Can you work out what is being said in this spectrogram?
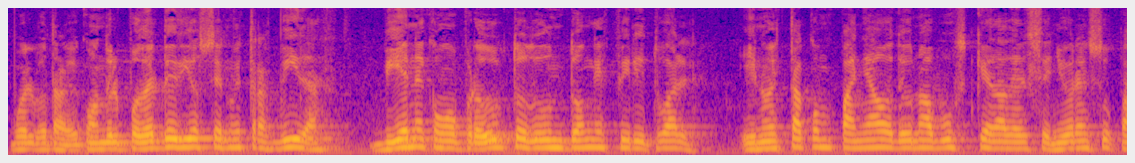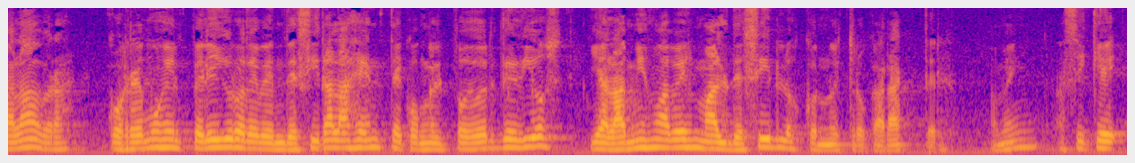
vuelvo otra vez, cuando el poder de Dios en nuestras vidas viene como producto de un don espiritual y no está acompañado de una búsqueda del Señor en su palabra, corremos el peligro de bendecir a la gente con el poder de Dios y a la misma vez maldecirlos con nuestro carácter. Amén. Así que,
